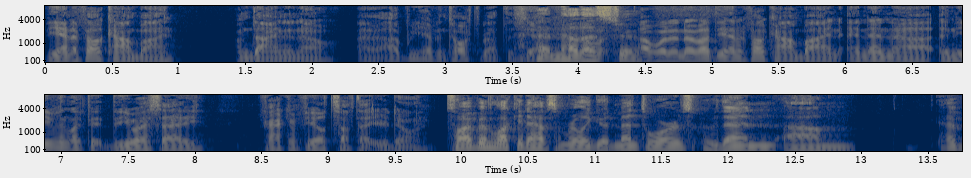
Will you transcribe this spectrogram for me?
the NFL Combine. I'm dying to know. Uh, I- we haven't talked about this yet. No, that's I w- true. I want to know about the NFL Combine, and then uh, and even like the, the USA track and field stuff that you're doing. so I've been lucky to have some really good mentors who then um, have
